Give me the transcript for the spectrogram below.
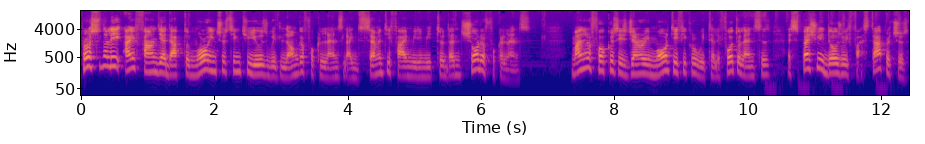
Personally, I found the adapter more interesting to use with longer focal lengths like the 75mm than shorter focal lengths. Manual focus is generally more difficult with telephoto lenses, especially those with fast apertures,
